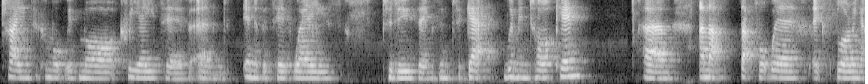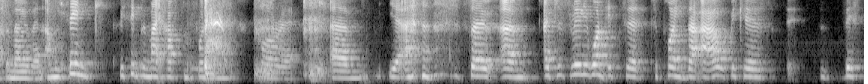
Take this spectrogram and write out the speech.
trying to come up with more creative and innovative ways to do things and to get women talking um, and that's that's what we're exploring at the moment. And we think we think we might have some funding for it. Um, yeah. So um, i just really wanted to to point that out because this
